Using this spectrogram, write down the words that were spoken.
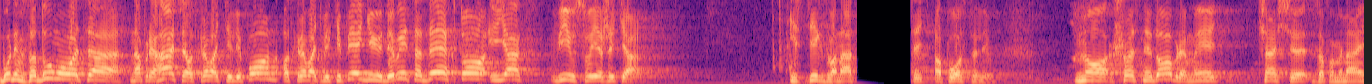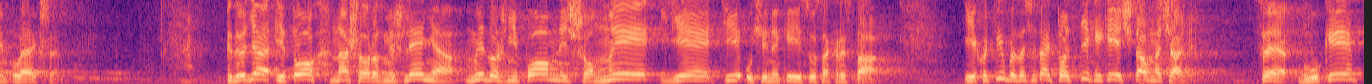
будемо задумуватися, напрягатися, відкривати телефон, відкривати Вікіпедію, дивитися, де хто і як вів своє життя. Із тих 12 апостолів. Но щось недобре ми чаще запам'ятаємо легше. Підведя ітог нашого розмішлення, ми повинні пам'ятати, що ми є ті ученики Ісуса Христа. І хотів би зачитати той стих, який я читав в началі. Це в Луки,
